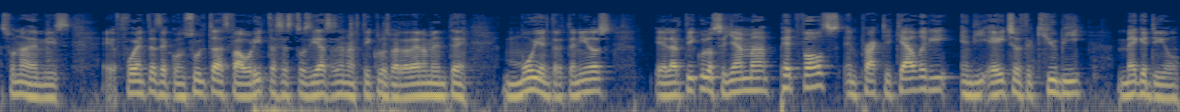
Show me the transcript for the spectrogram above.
Es una de mis fuentes de consultas favoritas estos días. Hacen artículos verdaderamente muy entretenidos. El artículo se llama Pitfalls and Practicality in the Age of the QB Mega Deal.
